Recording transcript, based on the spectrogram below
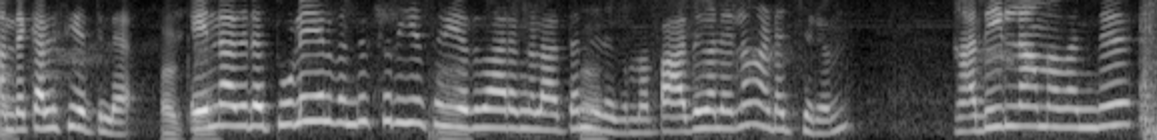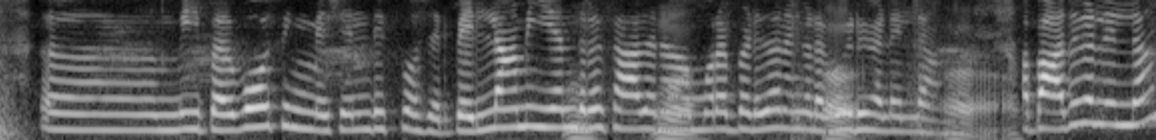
அந்த கல்சியத்துல ஏன்னா அதுல துளையல் வந்து சிறிய சிறிய துவாரங்களா தான் இருக்கும். அப்ப அதுகளெல்லாம் அடைச்சிரும். அது இல்லாம வந்து இப்போ வாஷிங் மிஷின் டிஷ் வாஷர் இப்போ எல்லாமே இயந்திர சாதன முறைப்படி தான் எங்களோட வீடுகள் எல்லாம் அப்போ அதுகள் எல்லாம்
